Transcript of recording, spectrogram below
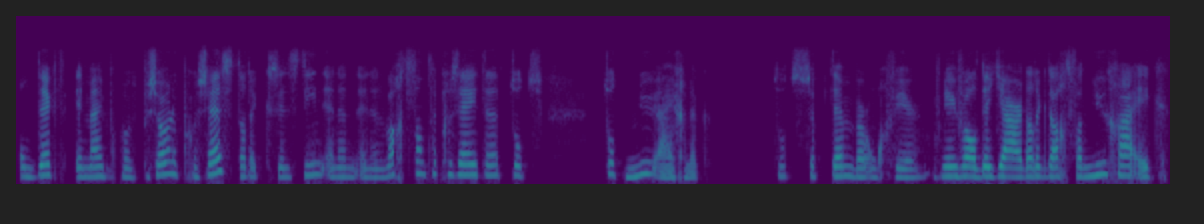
ontdekt in mijn persoonlijk proces, dat ik sindsdien in een, in een wachtstand heb gezeten tot, tot nu eigenlijk. Tot september ongeveer. Of in ieder geval dit jaar dat ik dacht van nu ga ik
